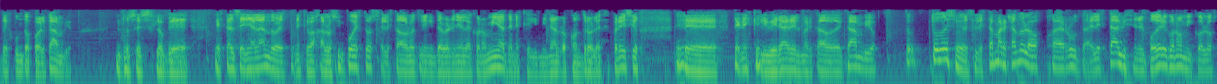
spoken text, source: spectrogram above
de Juntos por el Cambio. Entonces, lo que están señalando es tenés que bajar los impuestos, el Estado no tiene que intervenir en la economía, tenés que eliminar los controles de precios, eh, tenés que liberar el mercado de cambio todo eso se le está marcando la hoja de ruta, el establishment, el poder económico, los,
